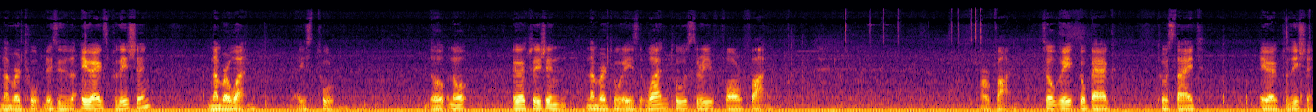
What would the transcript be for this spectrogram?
number two. This is the AUX position. Number one is two. No, no. AUX position number two is one, two, three, four, five, or five. So we go back to site AUX position.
